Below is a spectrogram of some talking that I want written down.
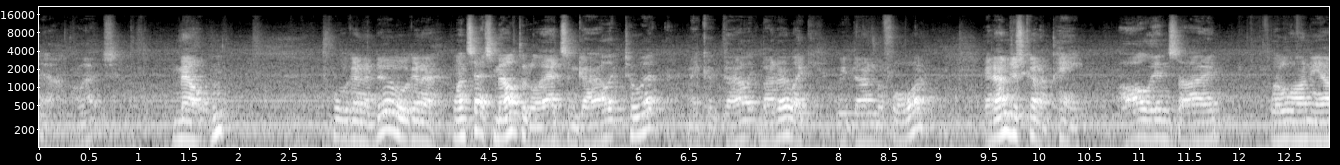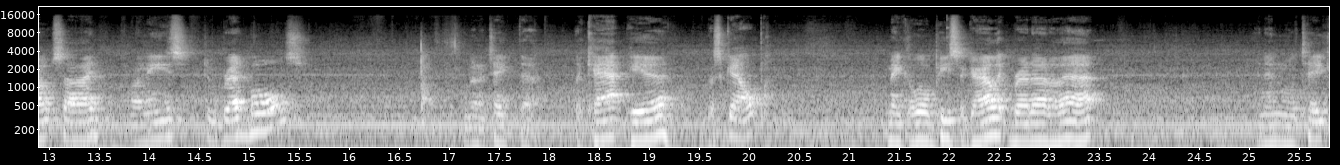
Yeah, well that's melting. What we're gonna do, we're gonna, once that's melted, we'll add some garlic to it, make a garlic butter like we've done before. And I'm just gonna paint all inside, a little on the outside, on these two bread bowls. We're gonna take the, the cap here, the scalp, make a little piece of garlic bread out of that. And then we'll take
